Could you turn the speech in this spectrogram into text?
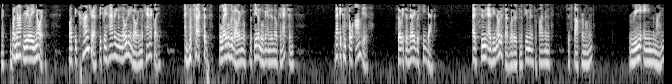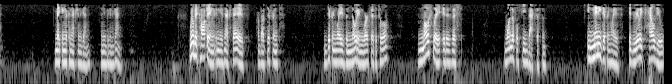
but not really know it. But the contrast between having the noting going mechanically and the fact that the labels are going, the feet are moving, and there's no connection, that becomes so obvious. So it's a very good feedback. As soon as you notice that, whether it's in a few minutes or five minutes, just stop for a moment, re-aim the mind, making the connection again, and you begin again. We'll be talking in these next days about different different ways the noting works as a tool. Mostly it is this wonderful feedback system. In many different ways. It really tells you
